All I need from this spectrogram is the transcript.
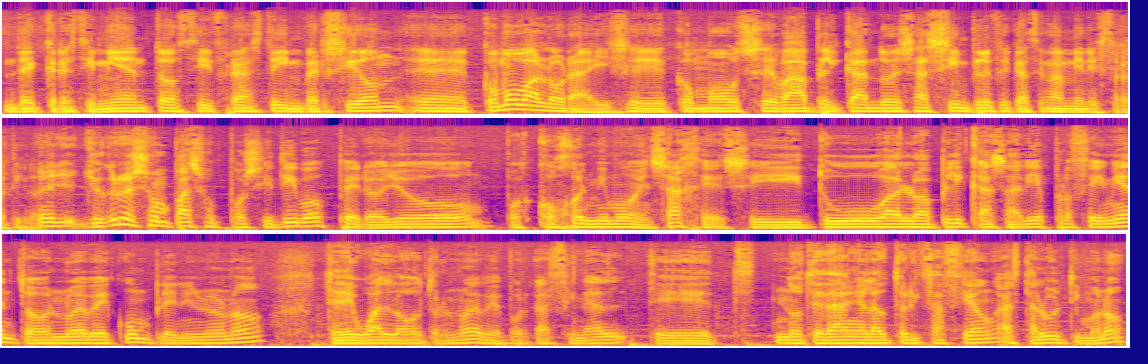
de crecimiento, cifras de inversión. Eh, ¿Cómo valoráis eh, cómo se va aplicando esa simplificación administrativa? Yo, creo que son pasos positivos, pero yo pues cojo el mismo mensaje. Si tú lo aplicas a 10 procedimientos, 9 cumplen y uno no, te da igual los otros 9, porque al final no te dan la autorización hasta el último, ¿no?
